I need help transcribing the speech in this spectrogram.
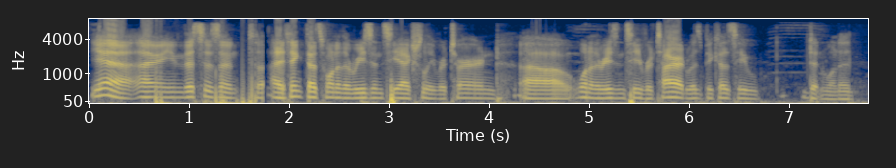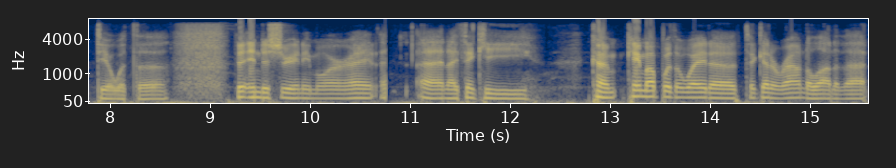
Yeah, I mean, this isn't. I think that's one of the reasons he actually returned. Uh, one of the reasons he retired was because he didn't want to deal with the the industry anymore, right? And I think he came came up with a way to to get around a lot of that,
